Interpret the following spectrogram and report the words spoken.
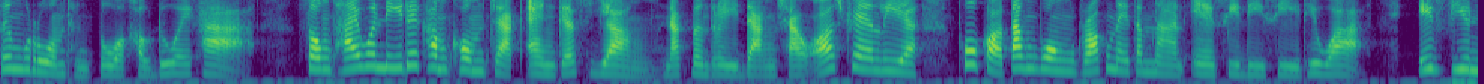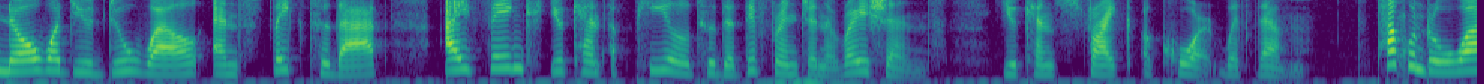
ซึ่งรวมถึงตัวเขาด้วยค่ะ ส่งท้ายวันนี้ด้วยคำคมจากแองกัสยังนักดนตรีดังชาวออสเตรเลีย ผู้ก่อตั้งวงร็อกในตำนาน ACDC ที่ว่า if you know what you do well and stick to that I think you can appeal to the different generations you can strike a chord with them ถ้าคุณรู้ว่า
